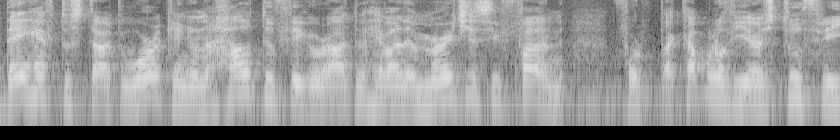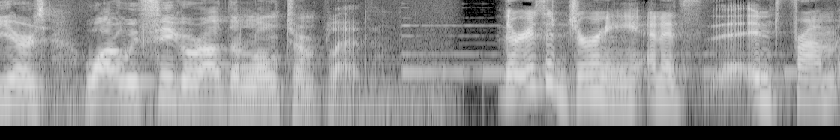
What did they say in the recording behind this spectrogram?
They have to start working on how to figure out to have an emergency fund for a couple of years, two, three years, while we figure out the long-term plan there is a journey, and it's in, from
